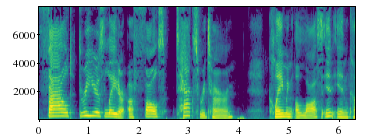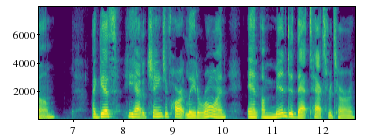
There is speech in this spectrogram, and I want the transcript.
filed three years later a false tax return claiming a loss in income. I guess he had a change of heart later on and amended that tax return,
